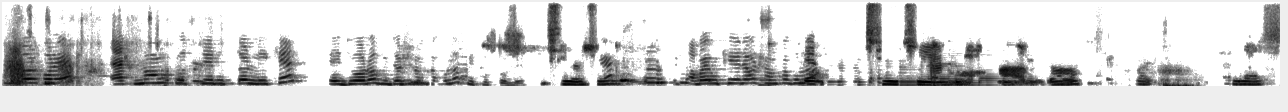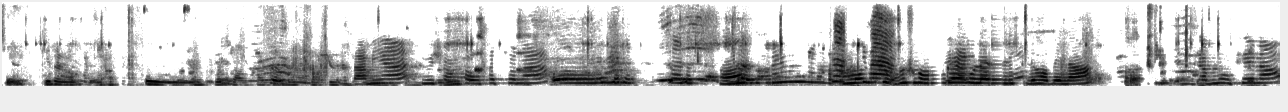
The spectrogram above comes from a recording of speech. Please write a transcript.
সুন্দর করে এক নং প্রশ্নের উত্তর লিখে এই জোড় ও বিজোড় সংখ্যাগুলো পৃথক করবে। সবাই উঠিয়ে নাও সংখ্যাগুলো। লামিয়া তুমি সংখ্যা উঠাচ্ছ না? শুধু সংখ্যাগুলো লিখলে হবে না। ডাব্লিউ উঠিয়ে নাও।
